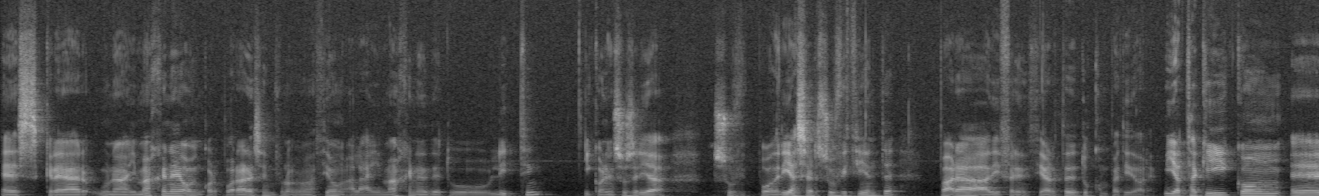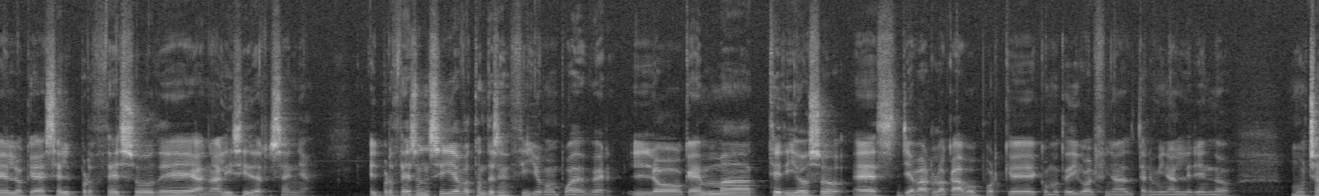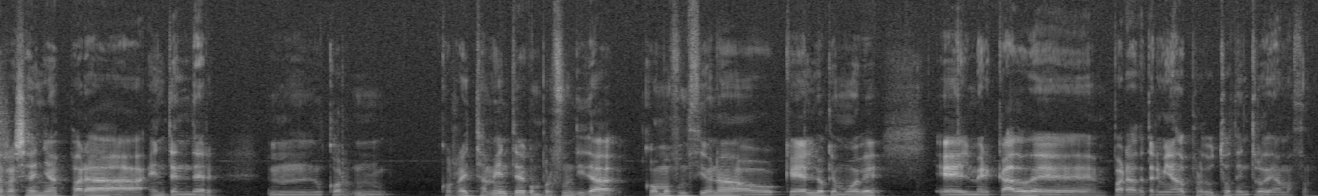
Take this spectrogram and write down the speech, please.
es crear unas imágenes o incorporar esa información a las imágenes de tu listing y con eso sería podría ser suficiente para diferenciarte de tus competidores. Y hasta aquí con eh, lo que es el proceso de análisis de reseña. El proceso en sí es bastante sencillo, como puedes ver. Lo que es más tedioso es llevarlo a cabo porque, como te digo, al final terminas leyendo muchas reseñas para entender mm, mm, correctamente, con profundidad, cómo funciona o qué es lo que mueve el mercado para determinados productos dentro de Amazon.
